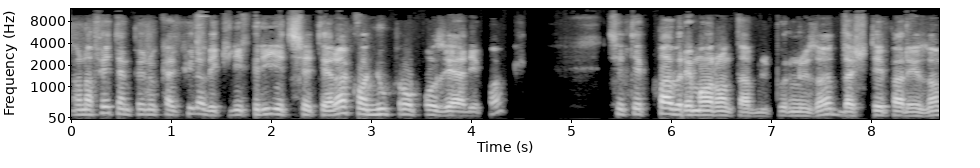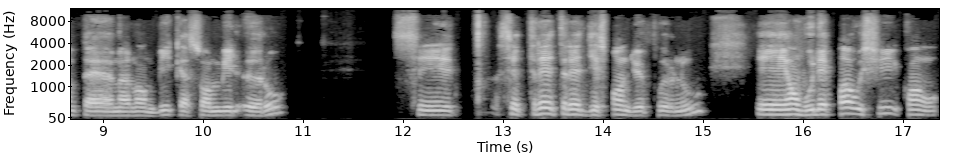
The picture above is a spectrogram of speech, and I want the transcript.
on a fait un peu nos calculs avec les prix, etc., qu'on nous proposait à l'époque. C'était pas vraiment rentable pour nous autres d'acheter, par exemple, un alambic à 100 000 euros. C'est, très, très dispendieux pour nous. Et on voulait pas aussi qu'on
